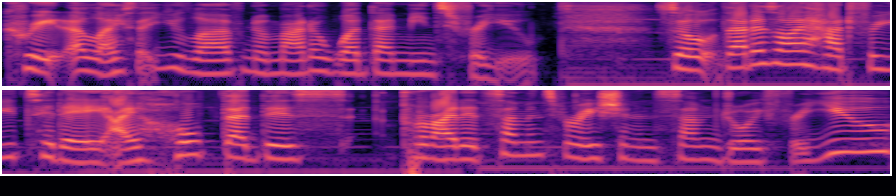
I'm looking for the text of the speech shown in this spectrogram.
create a life that you love no matter what that means for you. So that is all I had for you today. I hope that this provided some inspiration and some joy for you.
